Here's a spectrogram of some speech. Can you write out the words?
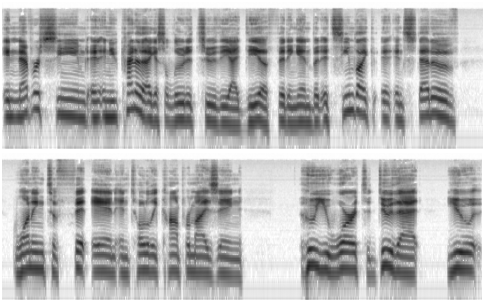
it never seemed and, and you kind of i guess alluded to the idea of fitting in but it seemed like instead of wanting to fit in and totally compromising who you were to do that you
